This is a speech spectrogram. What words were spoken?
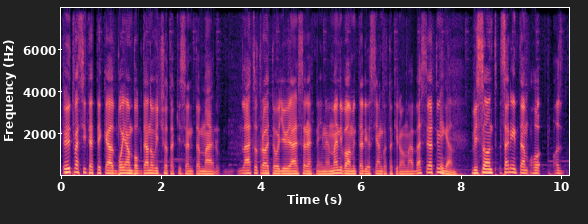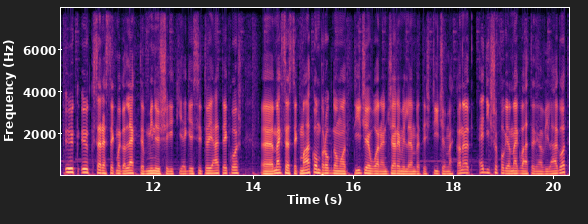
őt veszítették el Bojan Bogdanovicsot, aki szerintem már látszott rajta, hogy ő el szeretné innen menni, valamint Terios Youngot, akiről már beszéltünk. Igen. Viszont szerintem, ha az, ők, ők szerezték meg a legtöbb minőségi kiegészítő játékost, megszerezték Malcolm Brogdomot, TJ Warren, Jeremy Lambert és TJ McConnell-t, egyik se fogja megváltani a világot,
